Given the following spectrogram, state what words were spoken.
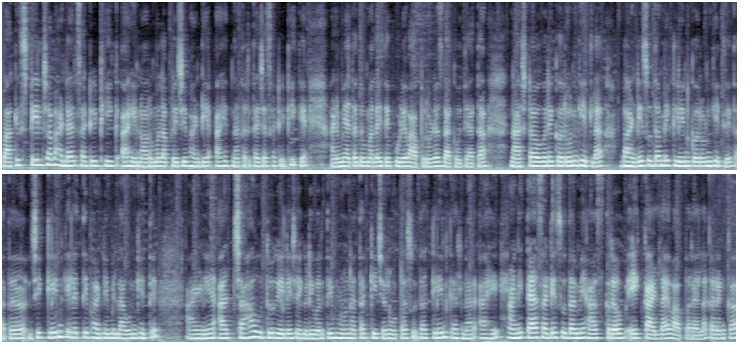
बाकी स्टीलच्या भांड्यांसाठी ठीक आहे. नॉर्मल आपले जी भांडी आहेत ना तर त्याच्यासाठी ठीक आहे. आणि मी आता तुम्हाला इथे पुढे वापरूनच दाखवते. आता नाश्ता वगैरे करून घेतला. भांडीसुद्धा मी क्लीन करून घेतलेत. आता जी क्लीन केलेत ती भांडी मी लावून घेते. आणि आज चहा उतू गेले शेगडीवरती म्हणून आता किचन ओटासुद्धा क्लीन करणार आहे. आणि त्यासाठी सुद्धा मी हा स्क्रब एक काढला आहे वापरायला. कारण का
